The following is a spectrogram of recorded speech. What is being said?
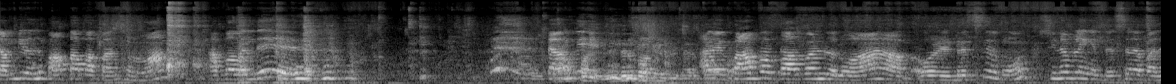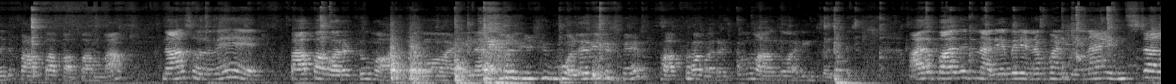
தம்பி வந்து பாப்பா பாப்பான்னு சொல்லுவான். அப்ப வந்து தம்பி அவன் பாப்பா பாப்பான்னு சொல்லுவான். ஒரு ட்ரெஸ் இருக்கும். சின்ன பிள்ளைங்க ட்ரெஸ்ஸை பார்த்துட்டு பாப்பா பாப்பாம்பா. நான் சொல்லுவேன் பாப்பா வரட்டும் வாங்குவோம் அப்படின்னு இருப்பேன் பாப்பா வரட்டும் வாங்குவோம் அப்படின்னு சொல்லிட்டு. அதை பார்த்துட்டு நிறைய பேர் என்ன பண்ணிட்டீங்கன்னா இன்ஸ்டால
